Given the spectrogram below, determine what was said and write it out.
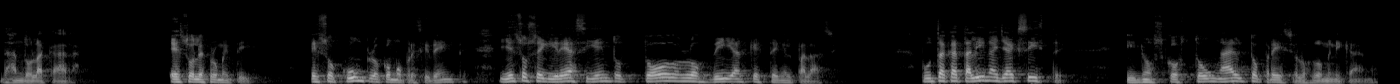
dando la cara. Eso les prometí. Eso cumplo como presidente y eso seguiré haciendo todos los días que esté en el palacio. Punta Catalina ya existe y nos costó un alto precio a los dominicanos.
